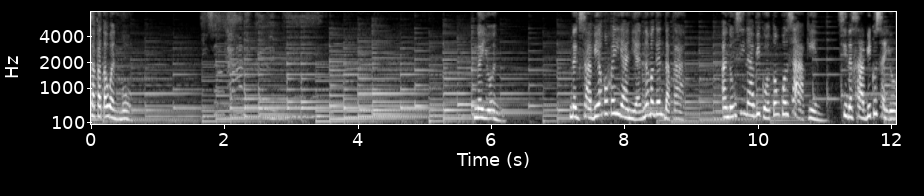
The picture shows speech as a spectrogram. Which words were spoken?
sa katawan mo. Ngayon, nagsabi ako kay Yanyan na maganda ka. Anong sinabi ko tungkol sa akin? Sinasabi ko sa'yo,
